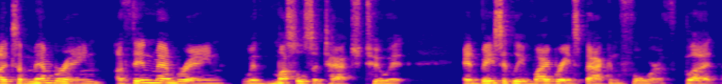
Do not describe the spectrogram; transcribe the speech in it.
it's a membrane a thin membrane with muscles attached to it and basically vibrates back and forth. But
